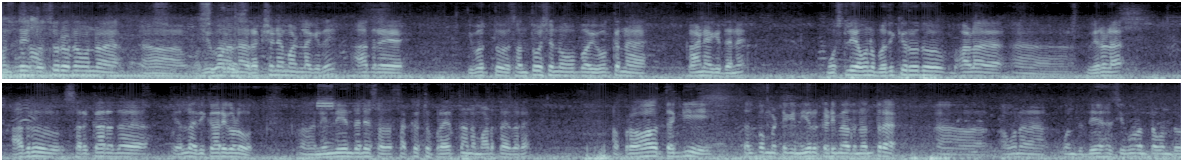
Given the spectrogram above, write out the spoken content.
ಮಂತೇಶ್ ಹಸುರನವನ್ನು ಇವರನ್ನು ರಕ್ಷಣೆ ಮಾಡಲಾಗಿದೆ. ಆದರೆ ಇವತ್ತು ಸಂತೋಷ್ ಅನ್ನೋ ಒಬ್ಬ ಯುವಕನ ಕಾಣೆಯಾಗಿದ್ದಾನೆ. ಮೋಸ್ಟ್ಲಿ ಅವನು ಬದುಕಿರೋದು ಬಹಳ ವಿರಳ. ಆದರೂ ಸರ್ಕಾರದ ಎಲ್ಲ ಅಧಿಕಾರಿಗಳು ನಿನ್ನೆಯಿಂದಲೇ ಸಾಕಷ್ಟು ಪ್ರಯತ್ನ ಮಾಡ್ತಾ ಇದ್ದಾರೆ. ಆ ಪ್ರವಾಹ ತಗ್ಗಿ ಸ್ವಲ್ಪ ಮಟ್ಟಿಗೆ ನೀರು ಕಡಿಮೆ ಆದ ನಂತರ ಅವನ ಒಂದು ದೇಹ ಸಿಗುವಂಥ ಒಂದು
